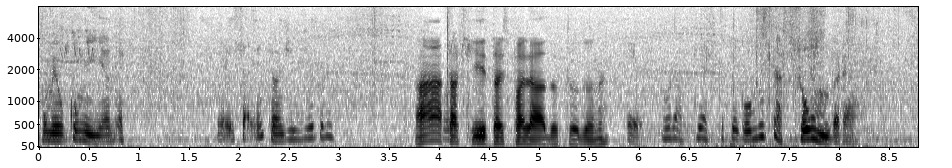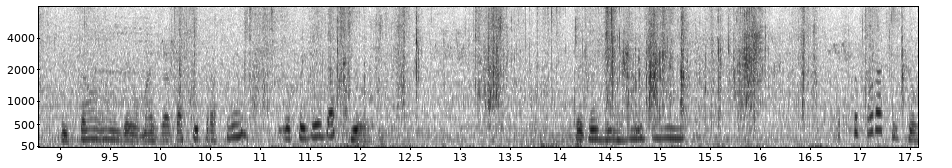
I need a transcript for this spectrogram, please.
como eu comia, né? Essa- Então, gengibre, Ah, tá aqui, tá espalhado tudo, né? é, por aqui acho que pegou muita sombra. Então não deu, mas daqui para frente eu peguei daqui hoje. Peguei gengibre. Acho que é por aqui que eu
